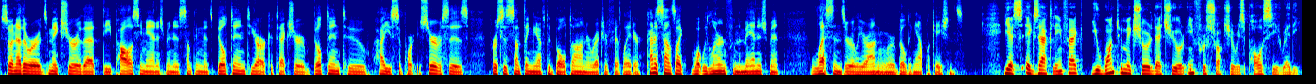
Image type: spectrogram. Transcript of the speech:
So, in other words, make sure that the policy management is something that's built into your architecture, built into how you support your services versus something you have to bolt on or retrofit later. Kind of sounds like what we learned from the management lessons earlier on when we were building applications. Yes, exactly. In fact, you want to make sure that your infrastructure is policy ready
